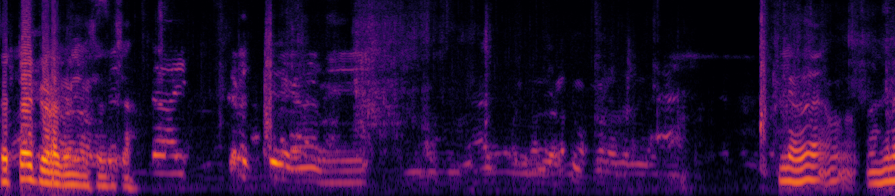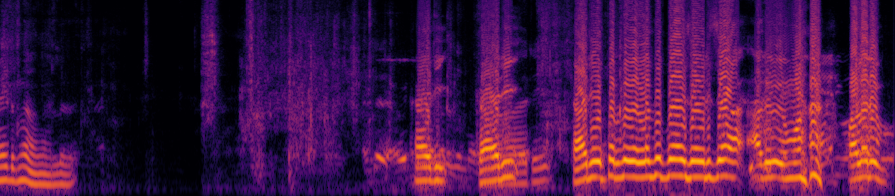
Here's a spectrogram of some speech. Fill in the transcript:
സെറ്റായിട്ട് കിടക്കുന്നു ശബരിച്ച ഇല്ല അത് അങ്ങനെ ഇടുന്നതാണ് നല്ലത്. കാരി കാരി. കാരി. ഇപ്പുറത്ത് വെള്ളത്തിൽ പോയ ചോദിച്ച അത് വളരും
